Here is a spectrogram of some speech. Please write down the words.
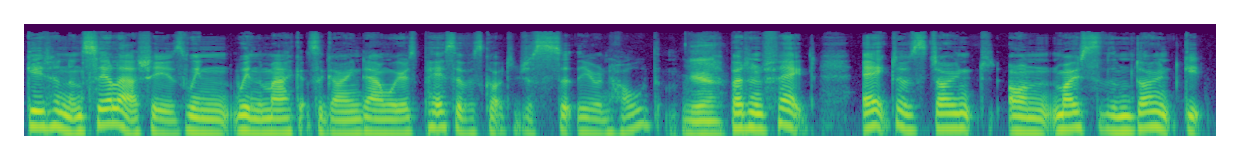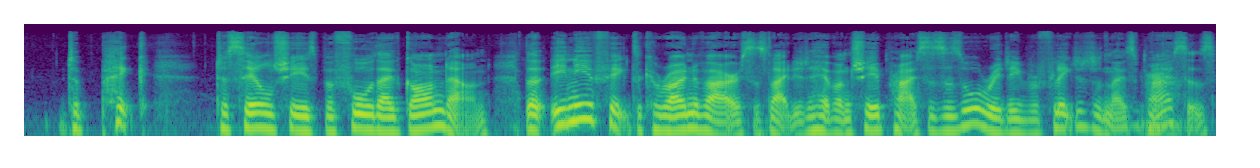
get in and sell our shares when, when the markets are going down, whereas passive has got to just sit there and hold them. Yeah. But in fact, actives don't, on most of them, don't get to pick to sell shares before they've gone down. The, any effect the coronavirus is likely to have on share prices is already reflected in those prices.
